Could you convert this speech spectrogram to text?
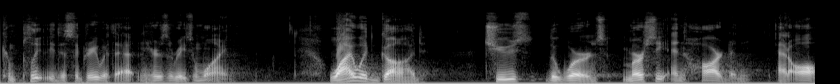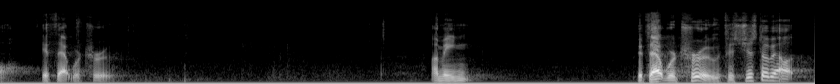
completely disagree with that, and here's the reason why. Why would God choose the words mercy and harden at all if that were true? I mean, if that were true, if it's just about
